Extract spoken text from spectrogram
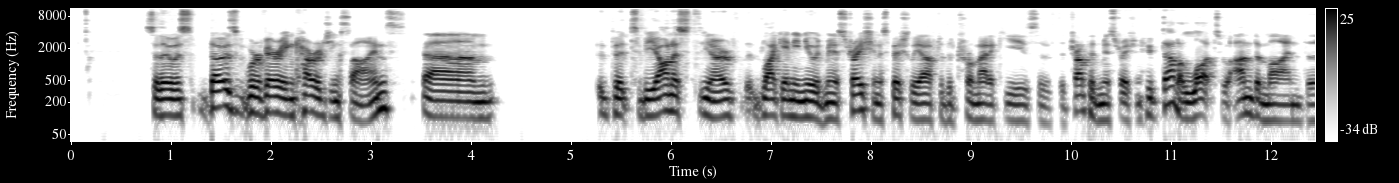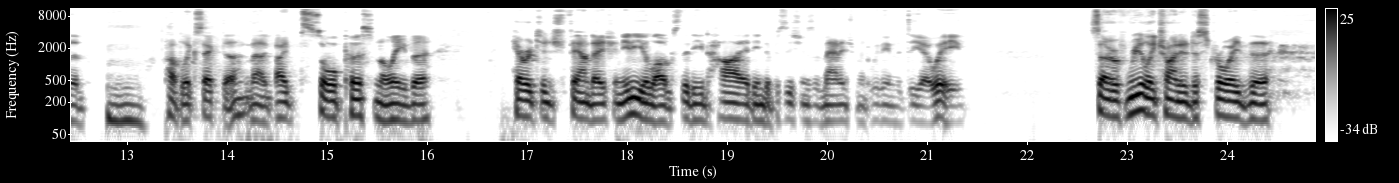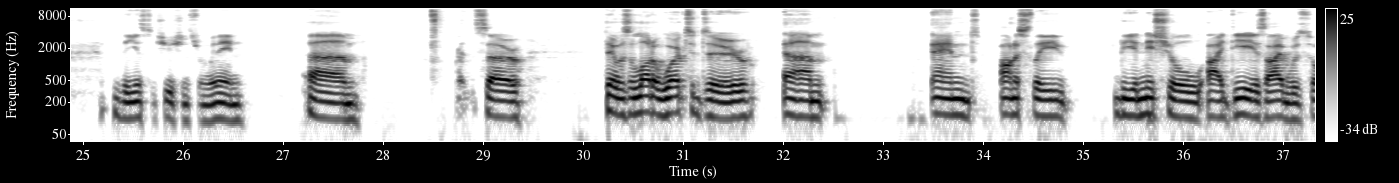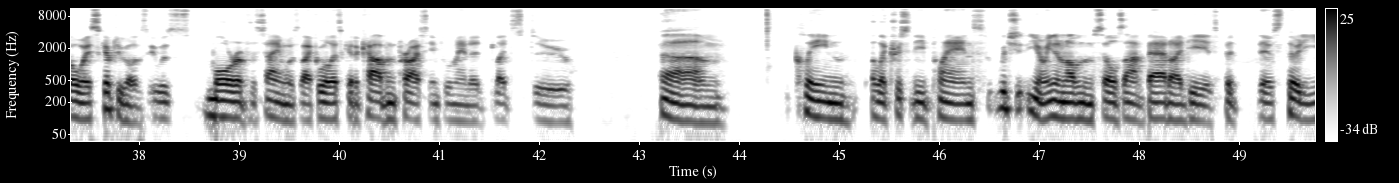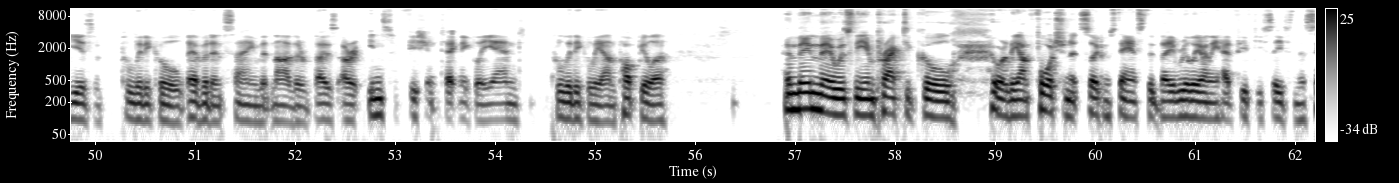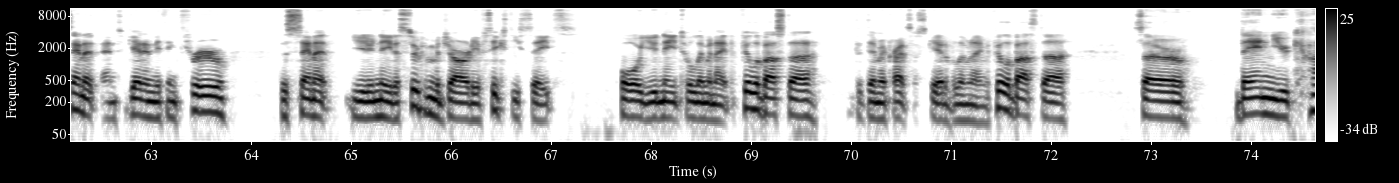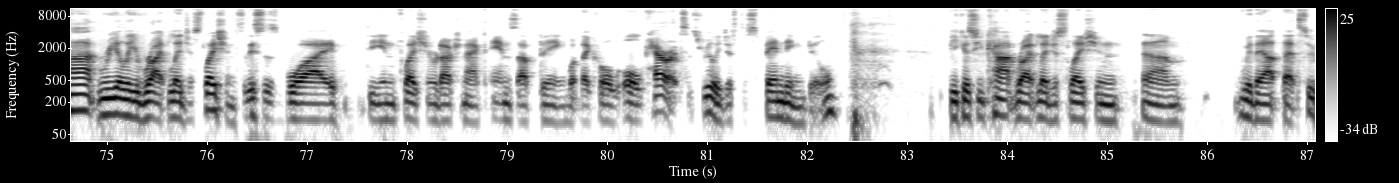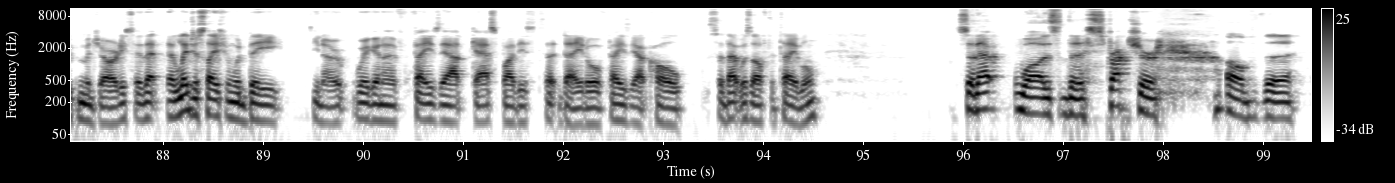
so there was those were very encouraging signs. Um, but to be honest, you know, like any new administration, especially after the traumatic years of the Trump administration, who'd done a lot to undermine the mm. public sector. I, I saw personally the Heritage Foundation ideologues that he'd hired into positions of management within the DOE. So really trying to destroy the the institutions from within. Um, so there was a lot of work to do, um, and honestly, the initial ideas I was always skeptical of. It was more of the same. It was like, well, let's get a carbon price implemented. Let's do um, clean electricity plans, which you know in and of themselves aren't bad ideas, but there's 30 years of political evidence saying that neither of those are insufficient technically and politically unpopular. And then there was the impractical or the unfortunate circumstance that they really only had 50 seats in the Senate, and to get anything through the Senate, you need a supermajority of 60 seats, or you need to eliminate the filibuster. The Democrats are scared of eliminating the filibuster. So then you can't really write legislation. So this is why the Inflation Reduction Act ends up being what they call all carrots. It's really just a spending bill because you can't write legislation um, without that supermajority. So that legislation would be, you know, we're going to phase out gas by this date or phase out coal so that was off the table. So that was the structure of the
